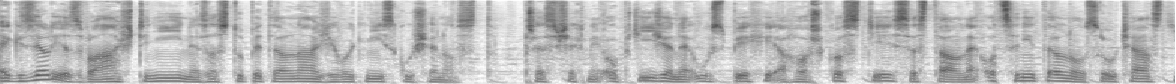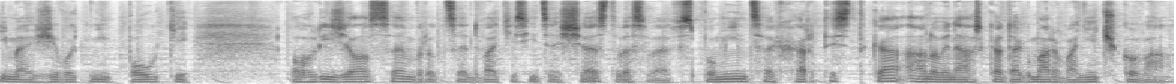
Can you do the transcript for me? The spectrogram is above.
Exil je zvláštní, nezastupitelná životní zkušenost. Přes všechny obtíže, neúspěchy a hořkosti se stal neocenitelnou součástí mé životní pouti. Ohlížela jsem v roce 2006 ve své vzpomínce chartistka a novinářka Dagmar Vaničková.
